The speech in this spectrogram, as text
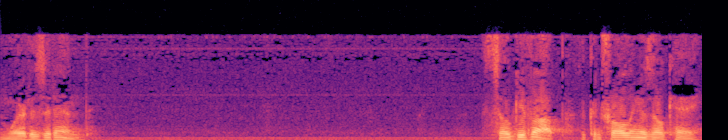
And where does it end? So give up. The controlling is okay.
